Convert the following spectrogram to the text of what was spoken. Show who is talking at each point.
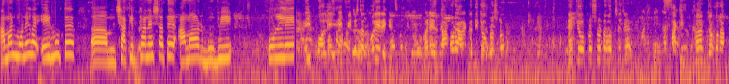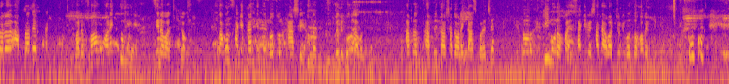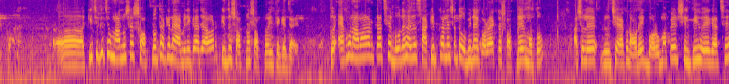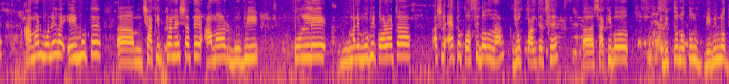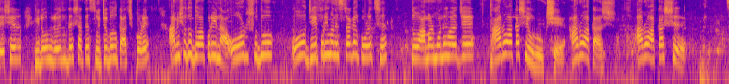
Speaker 1: আমার মনে হয় এই মুহূর্তে শাকিব খানের সাথে আমার মুভি করলে
Speaker 2: এই পলি এই ফিটনেসটা ধরে রেখেছে। মানে তারপরে আরেকটা দ্বিতীয় প্রশ্ন। দ্বিতীয় প্রশ্নটা হচ্ছে যে সাকিব খান যখন আপনারা আপনাদের মানে ফর্ম অনেক তুঙ্গে সিনেমা জগতে তখন সাকিব খান কিন্তু নতুন আসে। আমরা যদি ভুল না বলি আপনার আপনি তার সাথে অনেক কাজ করেছেন। তো কি মনে হয় সাকিবের সাথে আবার জুটিবদ্ধ হবেন কি
Speaker 1: কিছু কিছু মানুষের স্বপ্ন থাকে না আমেরিকা যাওয়ার, কিন্তু স্বপ্ন স্বপ্নই থেকে যায়। তো এখন আমার কাছে মনে হয় যে সাকিব খানের সাথে অভিনয় করা একটা স্বপ্নের মতো। আসলে সে এখন অনেক বড় মাপের শিল্পী হয়ে গেছে। আমার মনে হয় এই মুহূর্তে সাকিব খানের সাথে আমার মুভি করলে মানে মুভি করাটা আসলে এত পসিবল না। যুগ পাল্টেছে। সাকিবও নিত্য নতুন বিভিন্ন দেশের হিরো হিরোইনদের সাথে সুইটেবল কাজ করে। আমি শুধু দোয়া করি না, ওর শুধু, ও যে পরিমাণ স্ট্রাগল করেছে, তো আমার মনে হয় যে আরও আকাশে উড়ুক সে, আরও আকাশ আরও আকাশে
